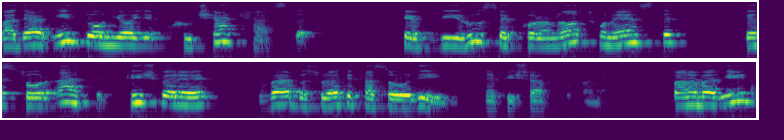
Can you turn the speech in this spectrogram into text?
و در این دنیای کوچک هست که ویروس کرونا تونست به سرعت پیش بره و به صورت تصاعدی پیشرفت بکنه. بنابراین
